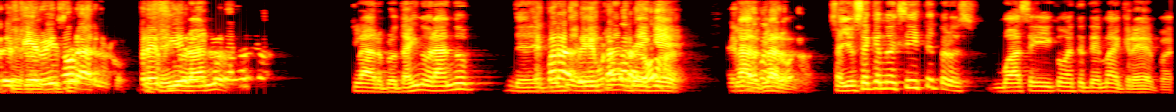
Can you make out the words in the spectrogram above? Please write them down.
Prefiero ignorarlo. Prefiero ignorarlo. Claro, pero estás ignorando desde es, para, es una paradoja. claro, claro. O sea, yo sé que no existe, pero voy a seguir con este tema de creer, pues,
